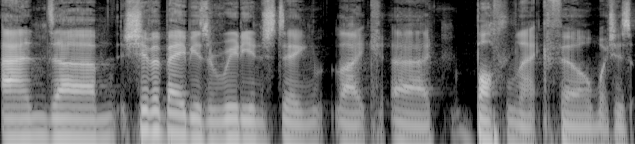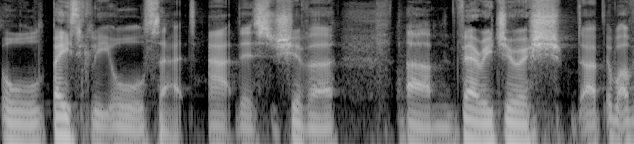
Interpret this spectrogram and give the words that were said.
And um, Shiva Baby is a really interesting like uh, bottleneck film, which is all basically all set at this Shiva um, very Jewish, uh, well,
